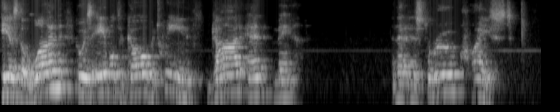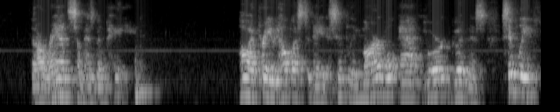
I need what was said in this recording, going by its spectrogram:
He is the one who is able to go between God and man. And that it is through Christ that our ransom has been paid. Oh, I pray you'd help us today to simply marvel at your goodness. Simply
